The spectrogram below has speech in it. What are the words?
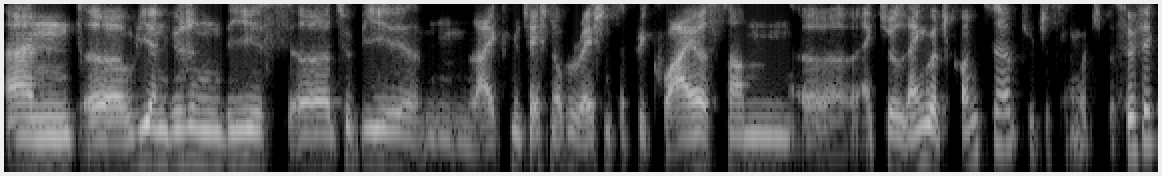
And uh, we envision these uh, to be um, like mutation operations that require some actual language concept, which is language specific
